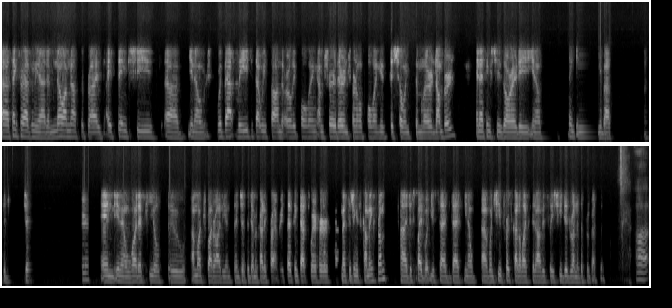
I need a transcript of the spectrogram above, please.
Uh, thanks for having me, Adam. No, I'm not surprised. I think she's, uh, you know, with that lead that we saw in the early polling, I'm sure their internal polling is, is showing similar numbers. And I think she's already, you know, thinking about the and you know what appeals to a much broader audience than just the Democratic primaries. I think that's where her messaging is coming from. Uh, despite what you said, that you know uh, when she first got elected, obviously she did run as a progressive. Uh,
